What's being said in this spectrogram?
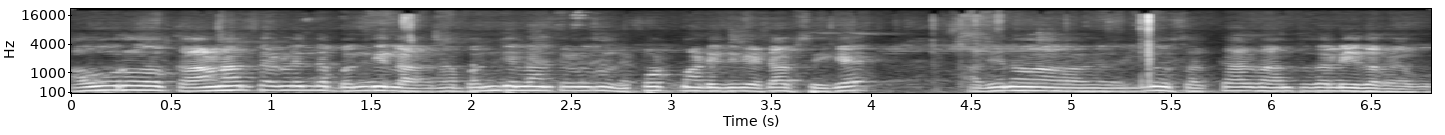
ಅವರು ಕಾರಣಾಂತರಗಳಿಂದ ಬಂದಿಲ್ಲ. ನಾವು ಬಂದಿಲ್ಲ ಅಂತ ಹೇಳಿದ್ರು ರಿಪೋರ್ಟ್ ಮಾಡಿದ್ದೀವಿ ಹೆಡ್ ಅದೇನೋ ಇನ್ನೂ ಸರ್ಕಾರದ ಹಂತದಲ್ಲಿ ಇದ್ದಾವೆ ಅವು.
